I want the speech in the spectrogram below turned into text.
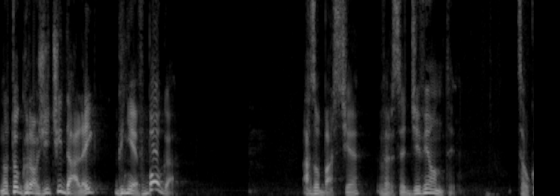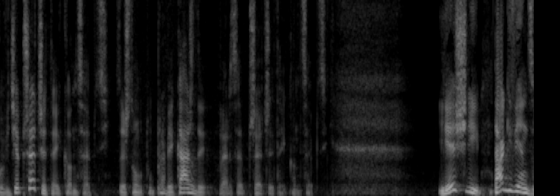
no to grozi ci dalej gniew Boga. A zobaczcie werset dziewiąty całkowicie przeczy tej koncepcji. Zresztą tu prawie każdy werset przeczy tej koncepcji. Jeśli tak więc,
